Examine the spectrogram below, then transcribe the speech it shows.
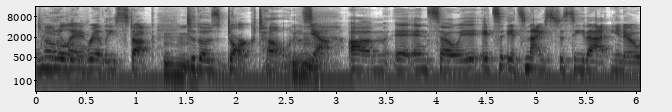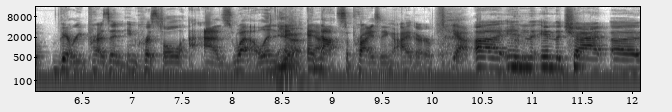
Totally. really stuck to those dark tones Yeah. um and so it, it's it's nice to see that you know very present in crystal as well and Yeah. and, and not surprising either Yeah. uh, in in the chat, uh,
